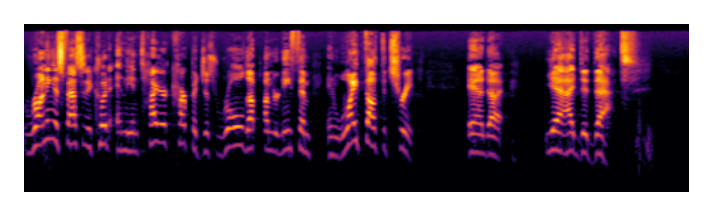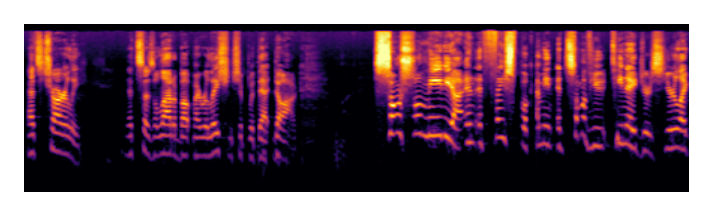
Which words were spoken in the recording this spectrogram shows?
running as fast as he could, and the entire carpet just rolled up underneath him and wiped out the tree. And uh, yeah, I did that. That's Charlie. That says a lot about my relationship with that dog. Social media and, and, Facebook. I mean, and some of you teenagers, you're like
